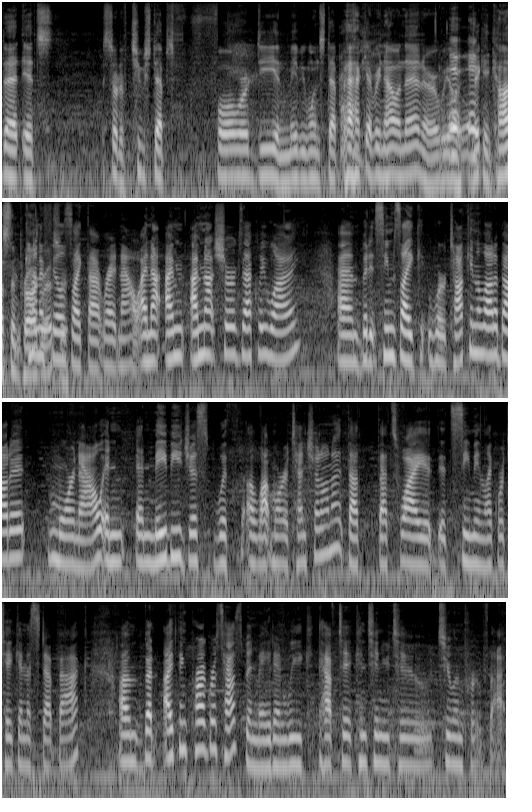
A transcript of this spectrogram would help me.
that it's sort of two steps forward, Dee, and maybe one step back every now and then, or are we It- it making constant progress? It kind of or- feels like that right now. And I, I'm, I'm not sure exactly why, um, but it seems like we're talking a lot about it more now and, and maybe just with a lot more attention on it. That, that's why it, it's seeming like we're taking a step back. Um, but I think progress has been made and we have to continue to, to improve that.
